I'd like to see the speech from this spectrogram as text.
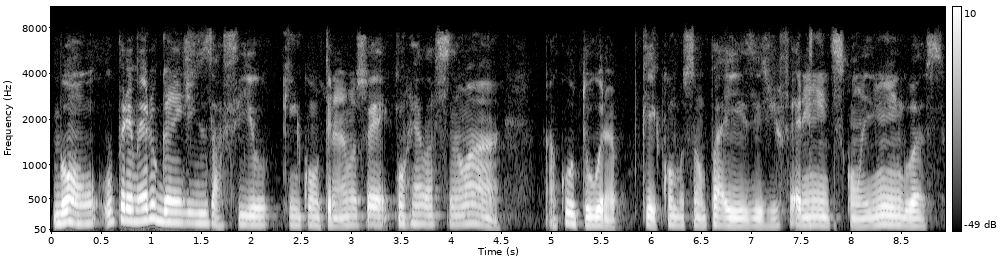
Bom, o primeiro grande desafio que encontramos é com relação à, à cultura, porque como são países diferentes, com línguas,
